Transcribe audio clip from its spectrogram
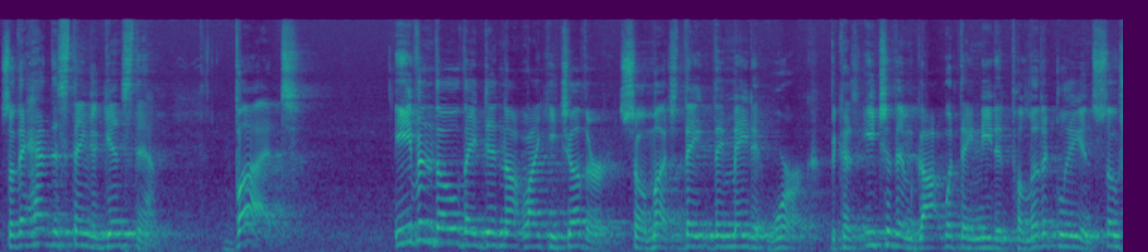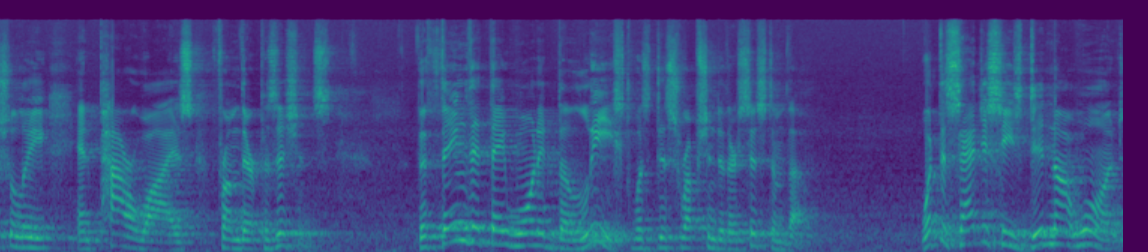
So they had this thing against them. But even though they did not like each other so much, they, they made it work because each of them got what they needed politically and socially and power wise from their positions. The thing that they wanted the least was disruption to their system, though. What the Sadducees did not want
